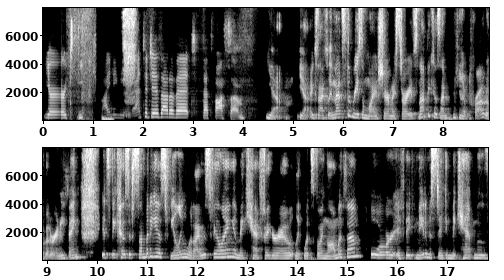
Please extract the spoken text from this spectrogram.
you're finding the advantages out of it. That's awesome. Yeah, yeah, exactly. And that's the reason why I share my story. It's not because I'm, you know, proud of it or anything. It's because if somebody is feeling what I was feeling and they can't figure out like what's going on with them, or if they've made a mistake and they can't move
